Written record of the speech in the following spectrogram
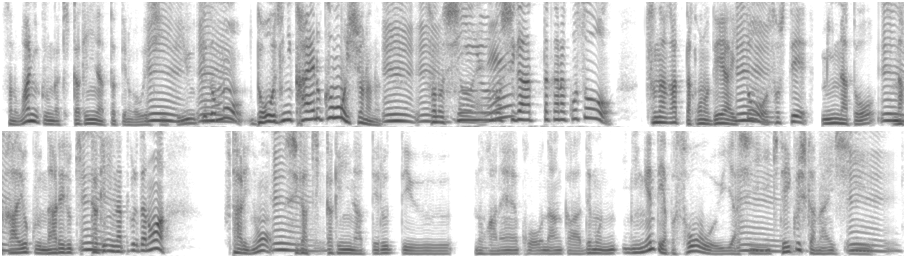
そのワニくんがきっかけになったっていうのが嬉しいって言うけども、同時にカエルくんも一緒なのよ、うんうんその親友の死が、があったからこそつながったこの出会いと、うん。そしてみんなと仲良くなれるきっかけになってくれたのは、二人の死がきっかけになってるっていうのがねこうなんかでも人間ってやっぱそうやし、うん。生きていくしかないし、うん。っ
